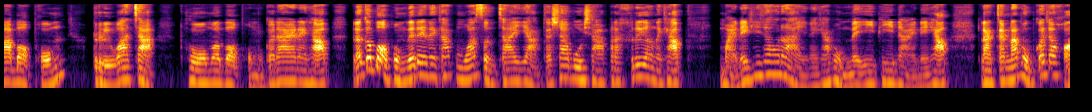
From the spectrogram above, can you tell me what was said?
มาบอกผมหรือว่าจะโทรมาบอกผมก็ได้นะครับ แล้วก็บอกผมได้เลยนะครับผมว่าสนใจอยากจะเช่าบูชาพระเครื่องนะครับ หมายเลขที่เท่าไหร่นะครับ ผมใน EP ไหนนะครับ หลังจากนั้นผมก็จะขอ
